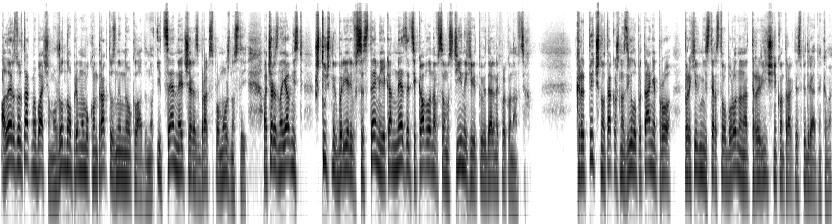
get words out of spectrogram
Але результат ми бачимо: жодного прямого контракту з ним не укладено. І це не через брак спроможностей, а через наявність штучних бар'єрів в системі, яка не зацікавлена в самостійних і відповідальних виконавцях. Критично також назріло питання про перехід Міністерства оборони на трирічні контракти з підрядниками.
